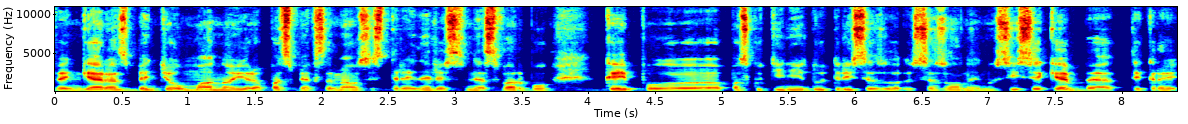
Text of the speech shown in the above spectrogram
Vengeras bent jau mano yra pats mėgstamiausias treneris, nesvarbu, kaip paskutiniai 2-3 sezonai nusisekė, bet tikrai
